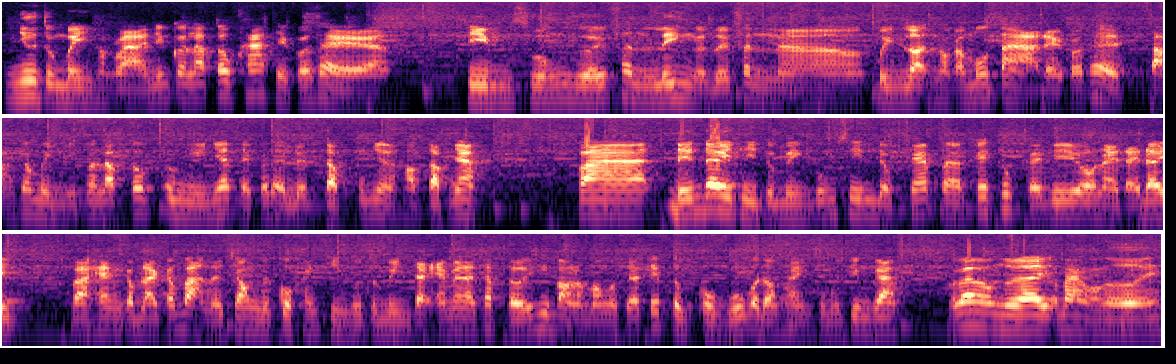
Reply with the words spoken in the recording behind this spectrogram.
như tụi mình hoặc là những con laptop khác thì có thể ờ, tìm xuống dưới phần link ở dưới phần ờ, bình luận hoặc là mô tả để có thể sắm cho mình những con laptop ưng ý nhất để có thể luyện tập cũng như là học tập nha và đến đây thì tụi mình cũng xin được phép ờ, kết thúc cái video này tại đây. Và hẹn gặp lại các bạn ở trong cái cuộc hành trình của tụi mình tại MSI sắp tới. Hy vọng là mọi người sẽ tiếp tục cổ vũ và đồng hành cùng với Team Gang bye bye mọi người. Bye bye mọi người.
